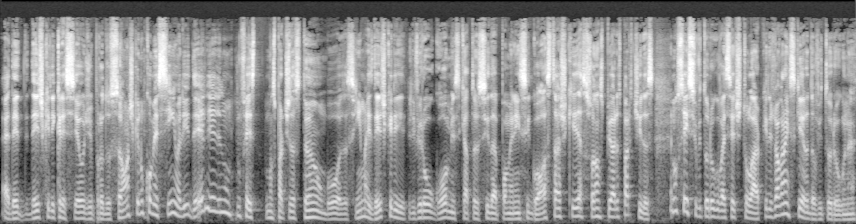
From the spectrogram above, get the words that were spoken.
É, de, desde que ele cresceu de produção, acho que no comecinho ali dele, ele não, não, fez umas partidas tão boas assim, mas desde que ele, ele virou o Gomes, que a torcida palmeirense gosta, acho que são as piores partidas. Eu não sei se o Vitor Hugo vai ser titular, porque ele joga na esquerda, o Vitor Hugo, né?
